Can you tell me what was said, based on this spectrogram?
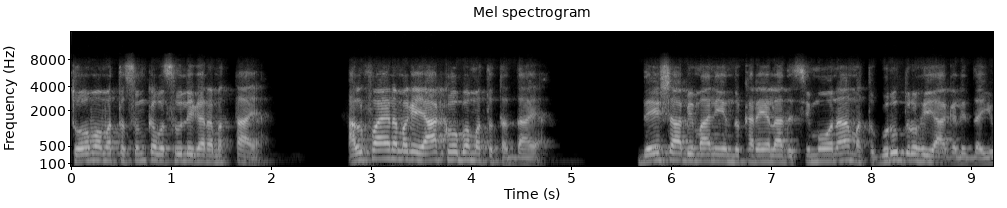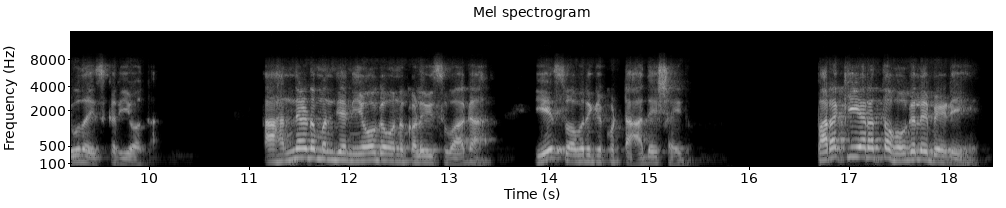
ತೋಮ ಮತ್ತು ಸುಂಕ ವಸೂಲಿಗಾರ ಮತ್ತಾಯ. ಅಲ್ಫಾಯನ ಮಗ ಯಾಕೋಬ ಮತ್ತು ತದ್ದಾಯ. ದೇಶಾಭಿಮಾನಿ ಎಂದು ಕರೆಯಲಾದ ಸಿಮೋನ ಮತ್ತು ಗುರುದ್ರೋಹಿಯಾಗಲಿದ್ದ ಯೂದ ಇಸ್ಕರಿಯೋತ. ಆ ಹನ್ನೆರಡು ಮಂದಿಯ ನಿಯೋಗವನ್ನು ಕಳುಹಿಸುವಾಗ ಯೇಸು ಅವರಿಗೆ ಕೊಟ್ಟ ಆದೇಶ ಇದು. ಪರಕೀಯರತ್ತ ಹೋಗಲೇಬೇಡಿ.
